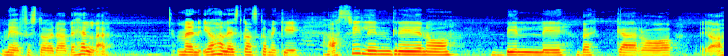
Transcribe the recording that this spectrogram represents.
mer förstörda av det heller. Men jag har läst ganska mycket Astrid Lindgren och Billy-böcker och ja,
